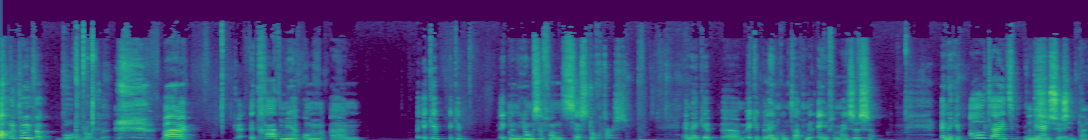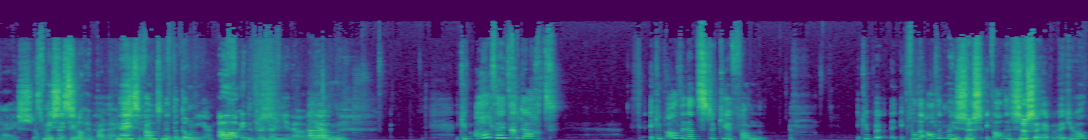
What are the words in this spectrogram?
oh, doe ik dat botrotten. Maar het gaat meer om, ik, heb, ik, heb, ik ben de jongste van zes dochters. En ik heb, ik heb alleen contact met een van mijn zussen. En ik heb altijd... Dat is je zus in Parijs? Of is ze nog in Parijs? Nee, ze woont in de Dordogne. Oh, in de Dordogne nou, ja. ik heb altijd gedacht ik heb altijd dat stukje van. Ik, heb, eh, ik wilde altijd mijn zus. Ik wil altijd zussen hebben, weet je wel?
